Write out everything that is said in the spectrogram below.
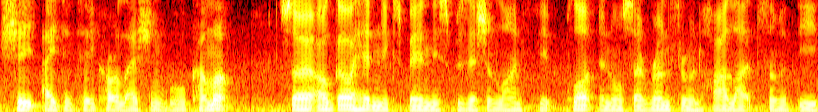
sheet ATT correlation will come up. So I'll go ahead and expand this possession line fit plot and also run through and highlight some of the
